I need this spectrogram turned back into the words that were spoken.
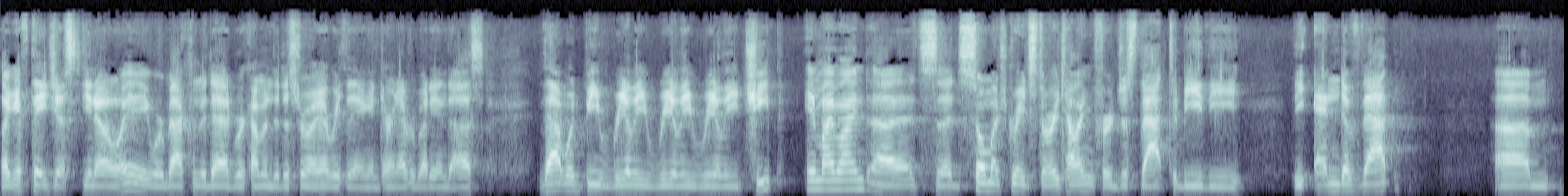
Like if they just, you know, hey, we're back from the dead, we're coming to destroy everything and turn everybody into us. That would be really, really, really cheap in my mind. Uh, it's uh, so much great storytelling for just that to be the the end of that. Um,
